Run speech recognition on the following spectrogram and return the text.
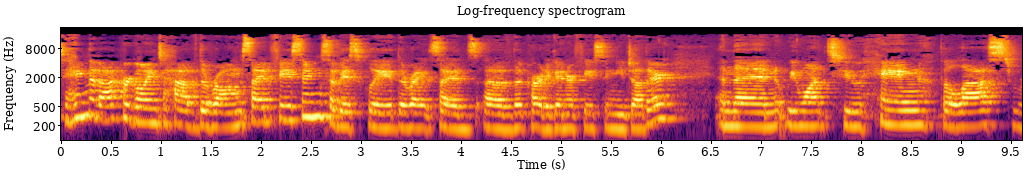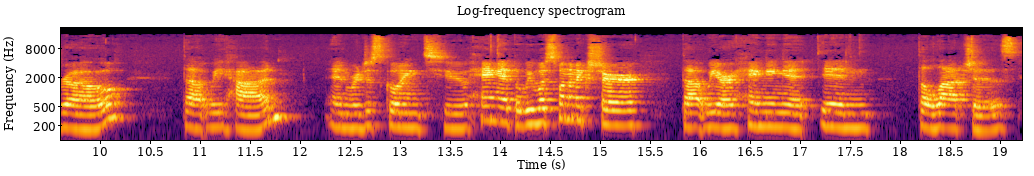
to hang the back, we're going to have the wrong side facing. So basically the right sides of the cardigan are facing each other. And then we want to hang the last row that we had, and we're just going to hang it, but we just wanna make sure that we are hanging it in the latches.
